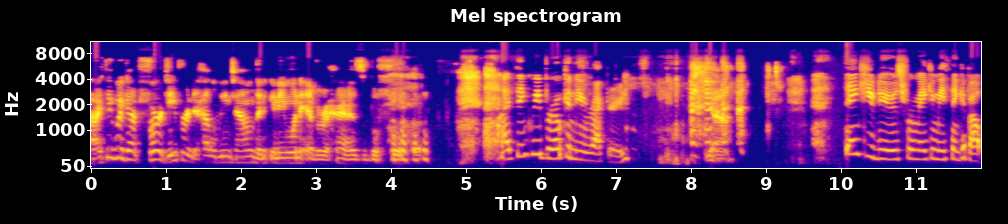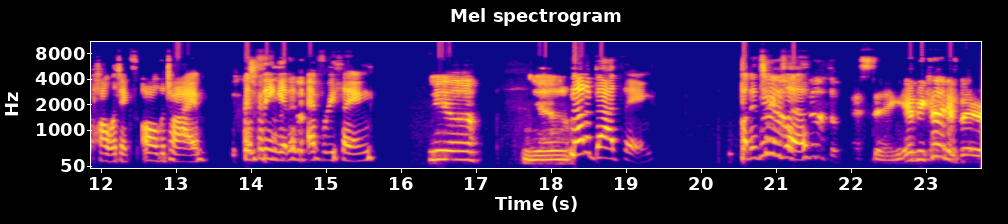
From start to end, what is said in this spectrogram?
I think we got far deeper into Halloween Town than anyone ever has before. I think we broke a new record. yeah, Thank you, News, for making me think about politics all the time and seeing it in everything. yeah, yeah. Not a bad thing. But in terms Well, of not the best thing. It'd be kind of better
